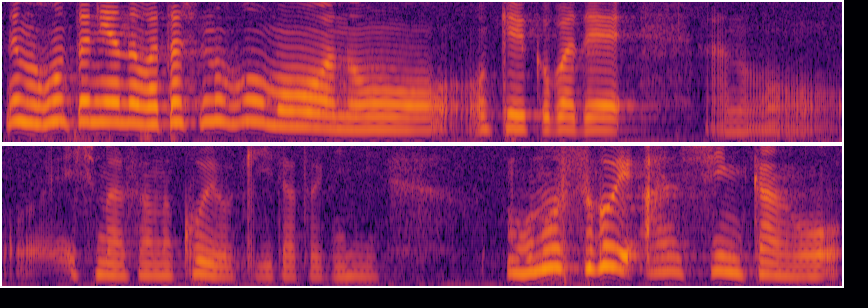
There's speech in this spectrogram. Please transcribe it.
でも本当にあの私の方もあのお稽古場であの石丸さんの声を聞いた時にものすごい安心感を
